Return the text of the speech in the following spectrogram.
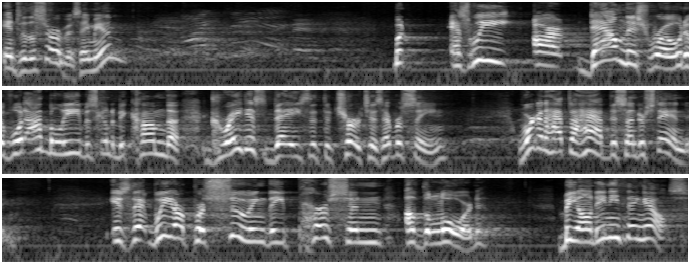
into the service. Amen? But as we are down this road of what i believe is going to become the greatest days that the church has ever seen we're going to have to have this understanding is that we are pursuing the person of the lord beyond anything else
